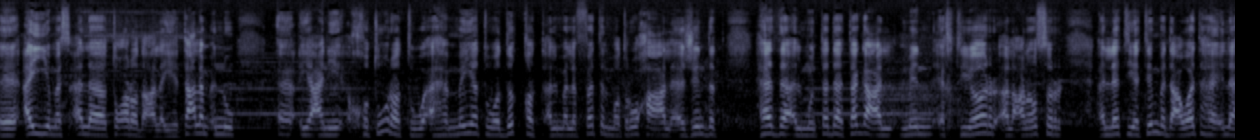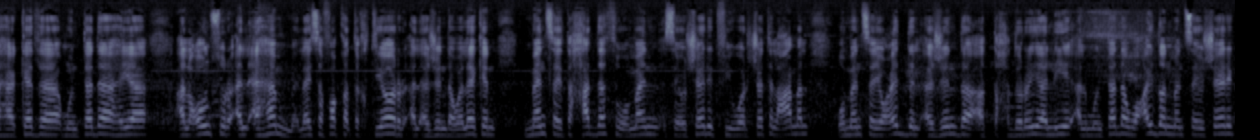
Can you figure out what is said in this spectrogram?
أي مسألة تعرض عليه. تعلم أنه يعني خطورة وأهمية ودقة الملفات المطروحة على أجندة هذا المنتدى تجعل من اختيار العناصر التي يتم دعوتها إلى هكذا منتدى هي العنصر الأهم ليس فقط اختيار الأجندة ولكن من سيتحدث ومن سيشارك في ورشات العمل ومن سيعد الأجندة التحضيرية للمنتدى وأيضا من سيشارك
